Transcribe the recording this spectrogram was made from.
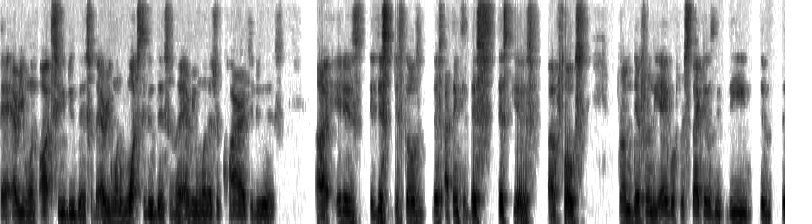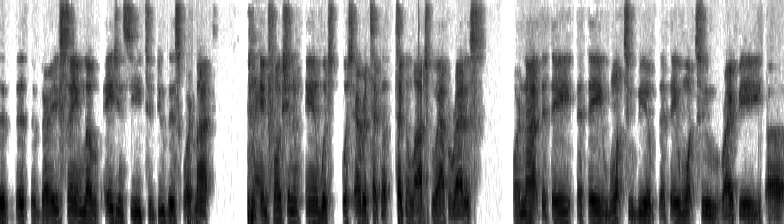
that everyone ought to do this, or that everyone wants to do this, or that everyone is required to do this. Uh, it is this this goes this I think that this this gives uh, folks from differently able perspectives the the, the the, the very same level of agency to do this or not right. and function in which whichever techn- technological apparatus or not that they that they want to be that they want to right be uh,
